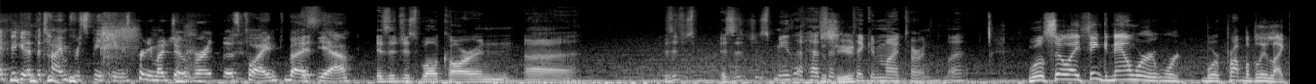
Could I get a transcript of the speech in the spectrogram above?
I figured that the time for speaking is pretty much over at this point. But It's- yeah, Is it just Wellcar and uh is it just is it just me that hasn't taken my turn left? Well, so I think now we're we're we're probably like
